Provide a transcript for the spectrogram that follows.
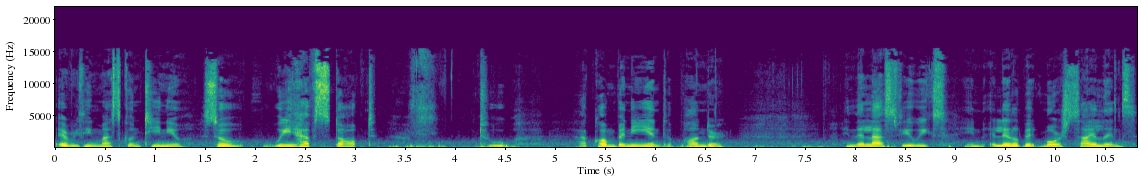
everything must continue. So we have stopped to accompany and to ponder in the last few weeks in a little bit more silence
